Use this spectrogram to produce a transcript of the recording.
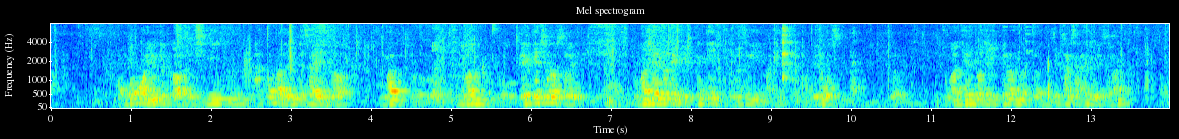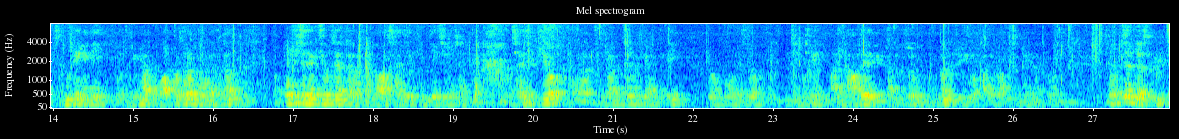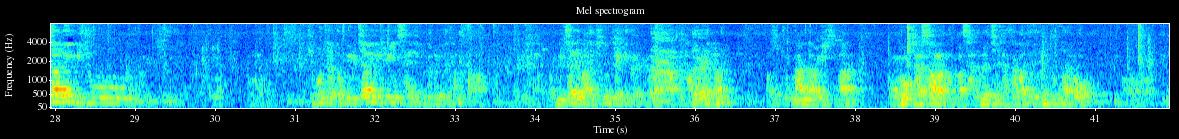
공공원 연결과 그 시민 활동가들 연결 사이에서 중간 그 중간 그 매개체로서 중간 지원 조직이 굉장히 중요성이 많이 되고 있습니다. 그 중간 조직이 그런 어떤 역할을 잘 하기 위해서는 어, 전문성이 굉장히 그 중요하고 앞으로 그런 부분에서는 어, 도시재생지원센터라든가 사회적 경제지원센터, 사회적 기업, 어, 중간 지원 기관들이 그런 부분에서 전문성이 많이 강화되어야 되겠다는 그런 부분을 저희가 가져가고 있습니다. 세 번째는 일자리 위주 어, 기본적으로 너무 일자리 위주인 사회적 노력이 많다. 일자리 많이 투입되기 때문에 향후에는 아주 쭉 나나가겠지만 공동 달성이라든가 삶의 질 달성가 되는 분야로 어, 그,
